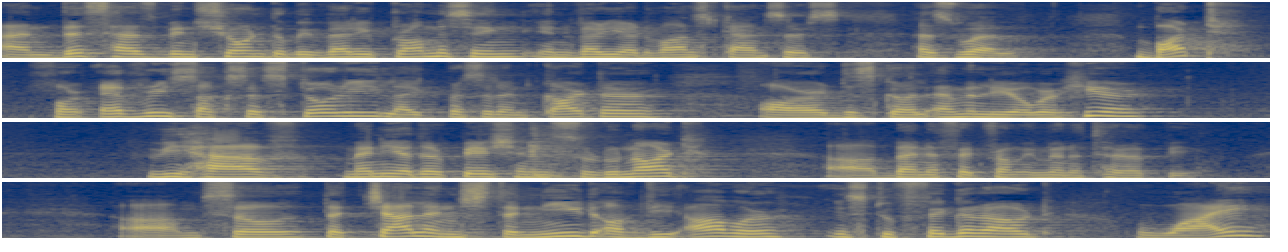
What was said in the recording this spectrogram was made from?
And this has been shown to be very promising in very advanced cancers as well. But for every success story, like President Carter or this girl Emily over here, we have many other patients who do not uh, benefit from immunotherapy. Um, so the challenge, the need of the hour is to figure out why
